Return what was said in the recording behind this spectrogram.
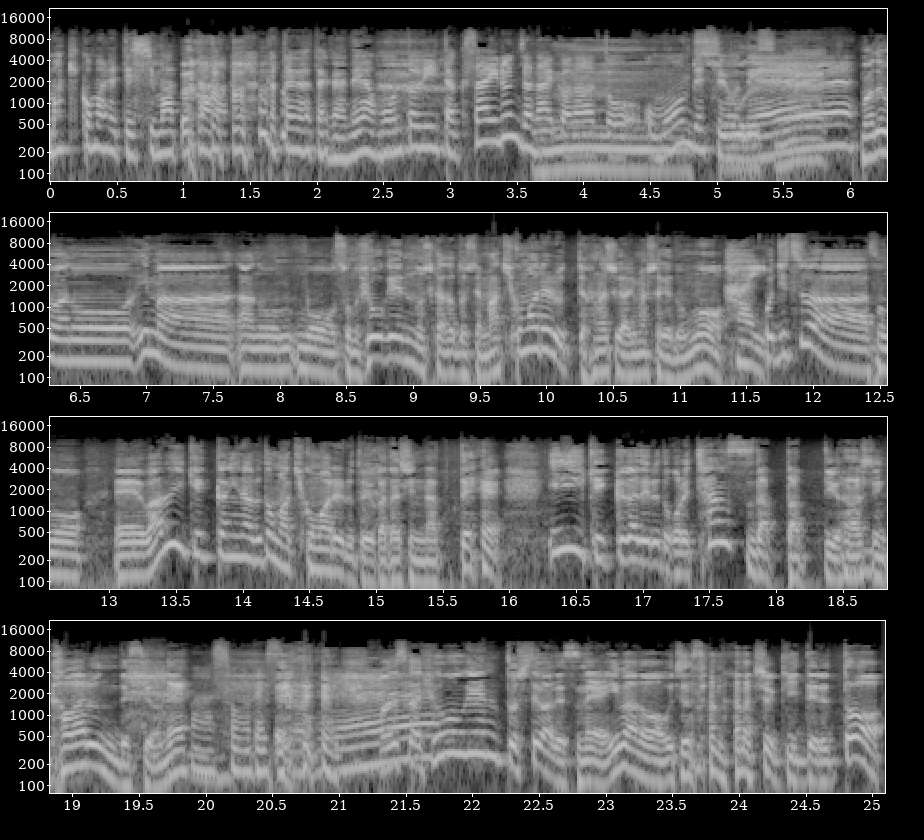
巻き込まれてしまった 方々がね本当にたくさんいるんじゃないかなと思うんですよね。ね。まあでもあのー、今あのもうその表現の仕方として巻き込まれるって話がありましたけども、はい、これ実はその、えー、悪い結果になると巻き込まれるという形になっていい結果が出るとこれチャンスだったっていう話に変わるんですよね。まあそうですよね。まあ、ですから表現としてはですね今の内田さんの話を聞いてると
